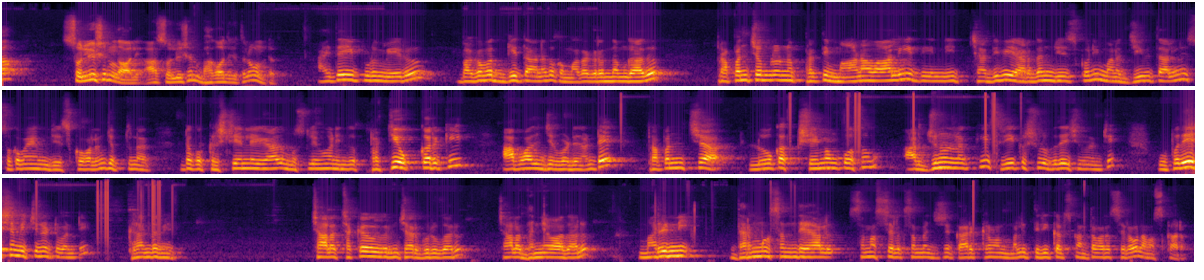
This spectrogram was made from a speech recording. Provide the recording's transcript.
సొల్యూషన్ కావాలి. ఆ సొల్యూషన్ భగవద్గీతలో ఉంటుంది. అయితే ఇప్పుడు మీరు భగవద్గీత అనేది ఒక మత గ్రంథం కాదు. ప్రపంచంలో ఉన్న ప్రతి మానవాళి దీన్ని చదివి అర్థం చేసుకొని మన జీవితాలని సుఖమయం చేసుకోవాలని చెప్తున్నారు. అంటే ఒక క్రిస్టియన్లే కాదు ముస్లిం కానీ ఇందులో ప్రతి ఒక్కరికి ఆపాదించబడింది. అంటే ప్రపంచ లోక క్షేమం కోసం అర్జునులకి శ్రీకృష్ణుడు ఉపదేశం నుంచి ఉపదేశం ఇచ్చినటువంటి గ్రంథం ఇది. చాలా చక్కగా వివరించారు గురుగారు. చాలా ధన్యవాదాలు. మరిన్ని ధర్మ సందేహాలు సమస్యలకు సంబంధించిన కార్యక్రమాలు మళ్ళీ తిరిగి కలుసుకుని అంతవరకు సెలవు. నమస్కారం.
